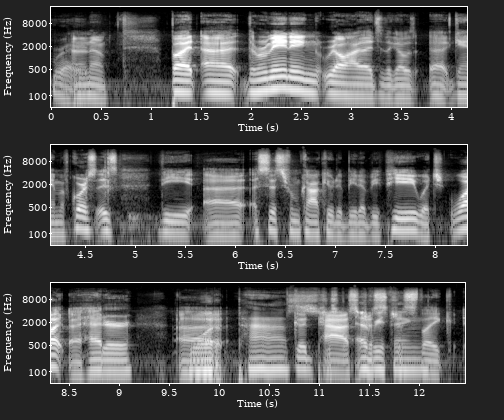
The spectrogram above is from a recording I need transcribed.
Right. I don't know. But uh, the remaining real highlights of the goes, uh, game, of course, is the uh, assist from Kaku to BWP, which what a header! Uh, what a pass! good pass, just- everything. Just, like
